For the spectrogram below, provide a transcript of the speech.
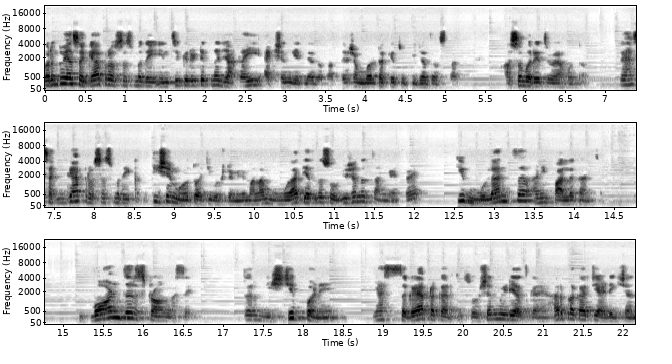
परंतु या सगळ्या प्रोसेसमध्ये इन्सिक्युरिटीतनं ज्या काही ॲक्शन घेतल्या जातात त्या शंभर टक्के चुकीच्याच असतात. असं बरेच वेळा होतं. तर ह्या सगळ्या प्रोसेसमध्ये एक अतिशय महत्त्वाची गोष्ट म्हणजे मला मुळात यातलं सोल्युशनच सांगायचं आहे की मुलांचं आणि पालकांचं. बॉन्ड जर स्ट्रॉंग असेल तर निश्चितपणे या सगळ्या प्रकारची सोशल मीडियाच काय हर प्रकारची ॲडिक्शन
